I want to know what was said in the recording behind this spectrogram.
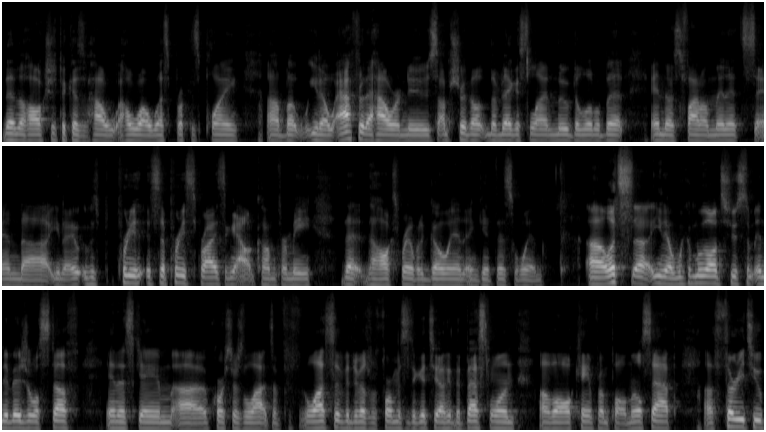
than the Hawks just because of how, how well Westbrook is playing. Uh, but you know, after the Howard news, I'm sure the, the, Vegas line moved a little bit in those final minutes, and uh, you know, it was pretty. It's a pretty surprising outcome for me that the Hawks were able to go in and get this win. Uh, let's uh, you know we can move on to some individual stuff in this game. Uh, of course, there's lots of lots of individual performances to get to. I think the best one of all came from Paul Millsap. Uh, 32,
